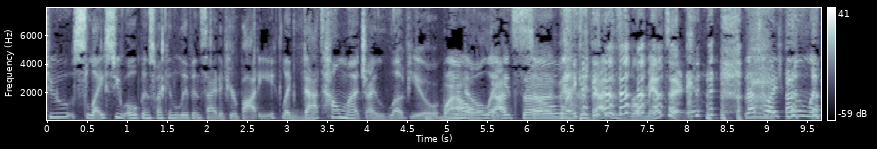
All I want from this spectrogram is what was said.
to slice you open so I can live inside of your body. Like that's how much I love you. Wow, you know, like that's it's so uh, like that is romantic. That's how I feel. Like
